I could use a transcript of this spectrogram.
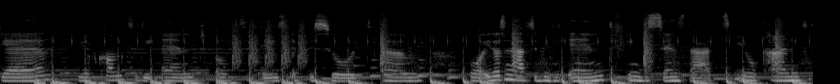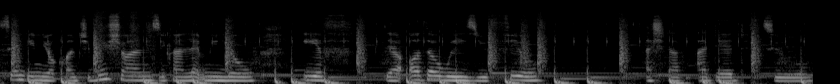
yeah, we have come to the end of today's episode. Um but it doesn't have to be the end in the sense that you can send in your contributions. You can let me know if there are other ways you feel I should have added to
